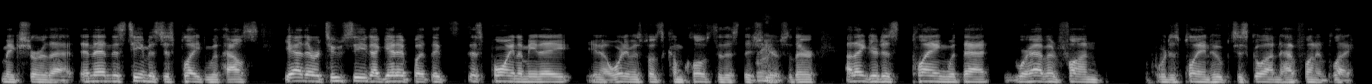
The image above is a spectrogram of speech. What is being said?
make sure of that. And then this team is just playing with house. Yeah, they're a two seed. I get it, but at this point, I mean, they you know weren't even supposed to come close to this this right. year. So they're I think they're just playing with that. We're having fun. We're just playing hoops. Just go out and have fun and play.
